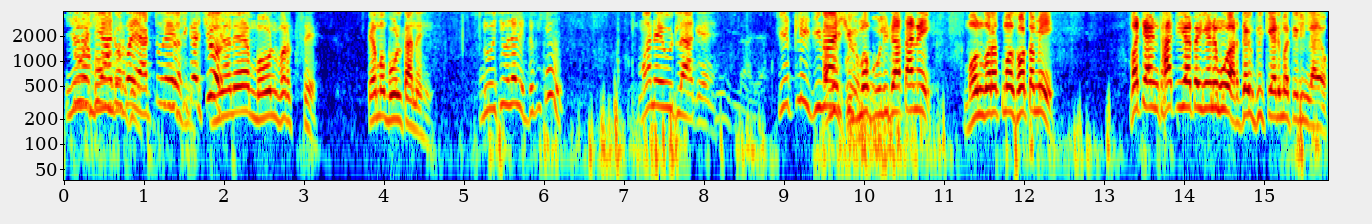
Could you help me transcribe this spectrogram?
તું આડું કોઈ હટતું નહીં શિકર છું. એને મૌન વ્રત છે. તેમાં બોલતા નહીં. ડોસી ઓલે લીધું કે શું? મને એવું જ લાગે. કેટલી જીવાડશું. ભૂલમાં ભૂલી જતા નહીં. મૌન વ્રતમાં છો તમે. વચ્ચે આઈને થાચી ગયા તો એને હું અડધે સુધી કેડમાં તેડી લાયો.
